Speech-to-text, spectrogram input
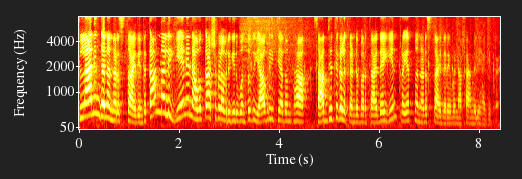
ಪ್ಲಾನಿಂಗ್ ಅನ್ನ ನಡೆಸ್ತಾ ಇದೆ ಅಂತ. ಕಾನೂನಲ್ಲಿ ಏನೇನು ಅವಕಾಶಗಳು ಅವರಿಗೆ ಇರುವಂತದ್ದು ಯಾವ ರೀತಿಯಾದಂತಹ ಸಾಧ್ಯತೆಗಳು ಕಂಡು ಬರ್ತಾ ಇದೆ, ಏನ್ ಪ್ರಯತ್ನ ನಡೆಸ್ತಾ ಇದೆ ರೇವಣ್ಣ ಫ್ಯಾಮಿಲಿ ಹಾಗಿದ್ರೆ?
